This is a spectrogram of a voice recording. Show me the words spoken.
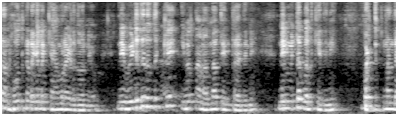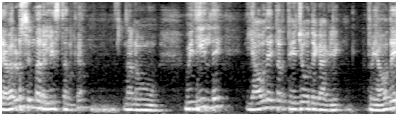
ನಾನು ಹೋದ ಕಡೆಗೆಲ್ಲ ಕ್ಯಾಮ್ರಾ ಹಿಡಿದವ್ರು ನೀವು. ನೀವು ಹಿಡಿದಿರೋದಕ್ಕೆ ಇವತ್ತು ನಾನು ಅನ್ನ ತಿಂತಾ ಇದ್ದೀನಿ. ನಿಮ್ಮಿಂದ ಬದುಕಿದ್ದೀನಿ. ಬಟ್ ನಂದು ಎರಡು ಸಿನಿಮಾ ರಿಲೀಸ್ ತನಕ ನಾನು ವಿಧಿ ಇಲ್ಲದೆ ಯಾವುದೇ ಥರ ತೇಜೋವಧೆಗಾಗಲಿ ಅಥವಾ ಯಾವುದೇ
